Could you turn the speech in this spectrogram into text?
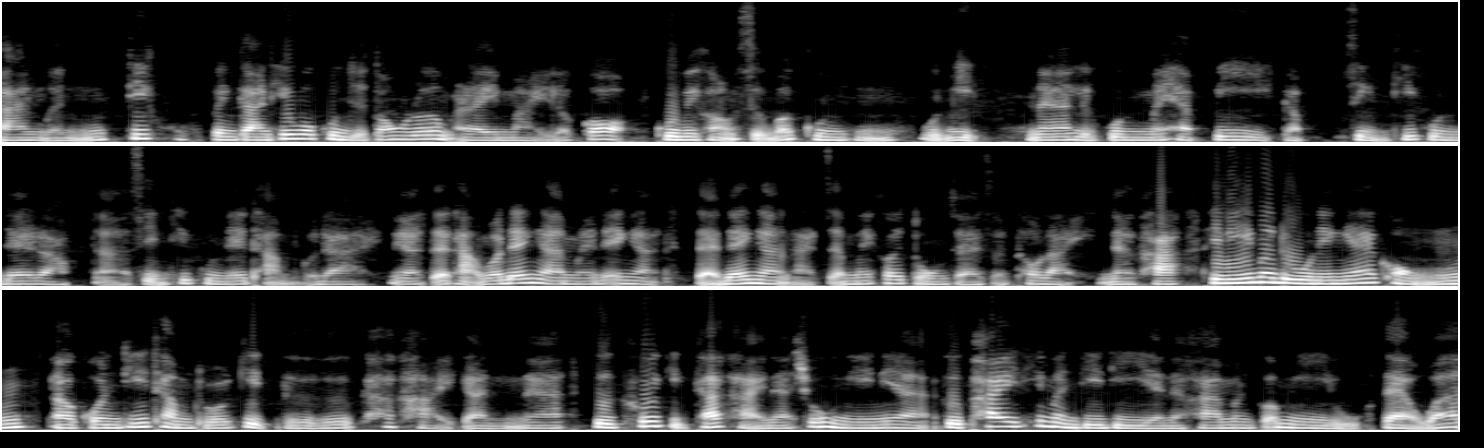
การเหมือนที่เป็นการที่ว่าคุณจะต้องเริ่มอะไรใหม่ แล้วก็คุณมีความรู้สึกว่าคุณหงุดหงิดนะหรือคุณไม่แฮปปี้กับ สิ่งที่คุณได้รับนะสิ่งที่คุณได้ทำก็ได้นะแต่ถามว่าได้งานไหมได้งาน แต่ได้งานอาจจะไม่ค่อยตรงใจสักเท่าไหร่นะคะ ทีนี้มาดูในแง่ของอคนที่ทำธุรกิจหรือค้าขายกันนะคือธุรกิจค้าขายนะช่วงนี้เนี่ยคือไพ่ที่มันดีๆนะคะ มันก็มีอยู่ แต่ว่า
